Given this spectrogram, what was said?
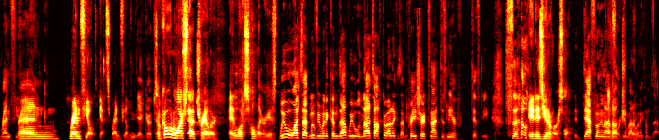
Renfield. Ren Renfield, yes, Renfield. Yeah, go. So go and watch that trailer. It looks hilarious. we will watch that movie when it comes out. We will not talk about it because I'm pretty sure it's not Disney or Disney. So It is Universal. definitely not talking about it when it comes out.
